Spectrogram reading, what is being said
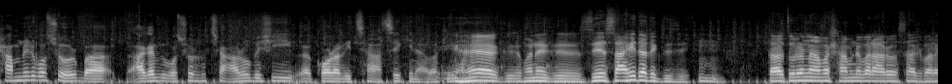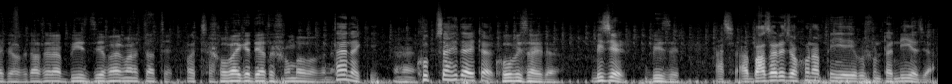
সামনের বছর বা আগামী বছর হচ্ছে আরও বেশি করার ইচ্ছা আছে কিনা বা কি হ্যাঁ? মানে যে চাহিদা দেখতেছি তার তুলনায় আমার সামনে বার আরও চাষ বাড়াইতে হবে। তাছাড়া বীজ যেভাবে মানুষ চাচ্ছে আচ্ছা। সবাইকে দেওয়া তো সম্ভব হবে না। তাই নাকি? হ্যাঁ। খুব চাহিদা এটার? খুবই চাহিদা। বীজের? বীজের। আচ্ছা আর বাজারে যখন আপনি এই রসুনটা নিয়ে যান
